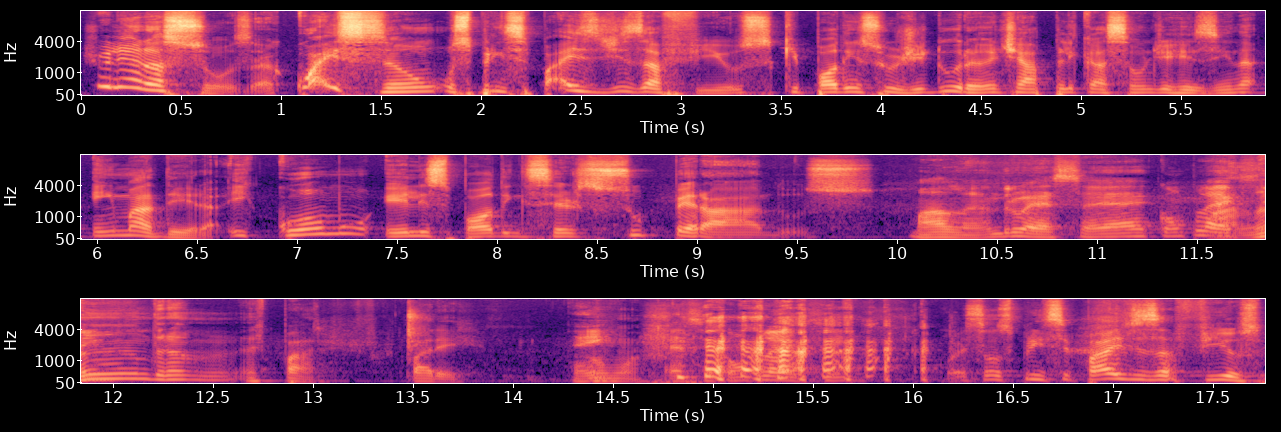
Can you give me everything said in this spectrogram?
Juliana Souza, quais são os principais desafios que podem surgir durante a aplicação de resina em madeira e como eles podem ser superados? Malandro, essa é complexa, hein? Malandra. É, Para, parei. Hein? Vamos Essa é complexa, hein? Quais são os principais desafios?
